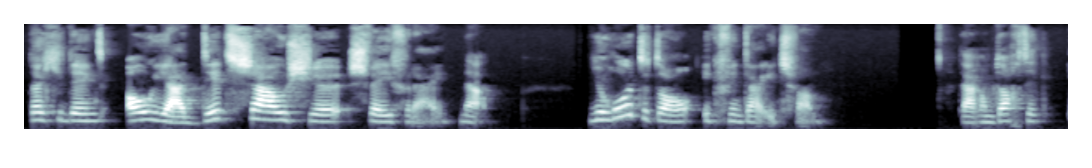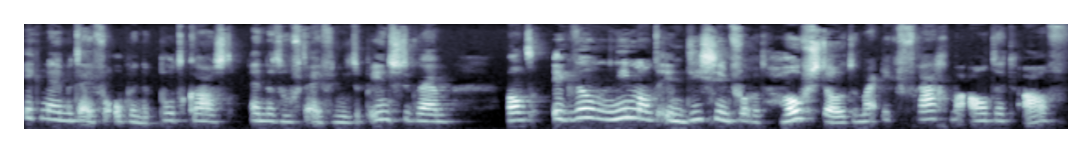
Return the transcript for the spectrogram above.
dat je denkt, oh ja, dit sausje zweverij. Nou, je hoort het al, ik vind daar iets van. Daarom dacht ik, ik neem het even op in de podcast en dat hoeft even niet op Instagram. Want ik wil niemand in die zin voor het hoofd stoten, maar ik vraag me altijd af,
